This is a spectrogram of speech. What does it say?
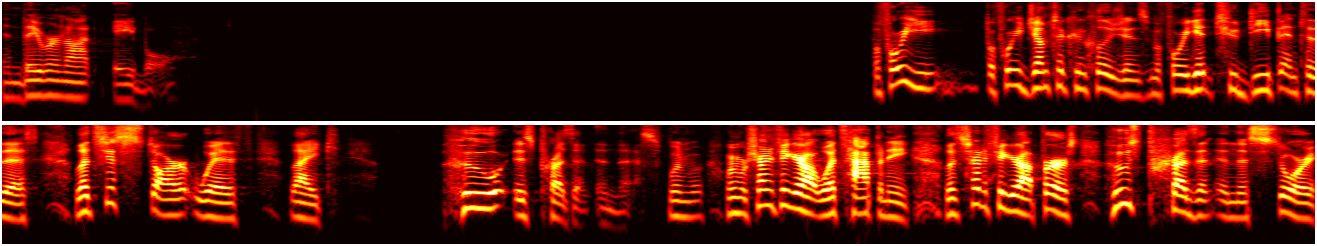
and they were not able. Before we before we jump to conclusions, before we get too deep into this, let's just start with like who is present in this. When, when we're trying to figure out what's happening, let's try to figure out first who's present in this story.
